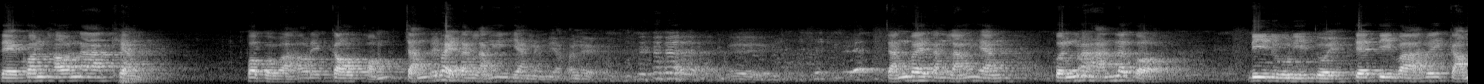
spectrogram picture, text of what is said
แต่คนเฮาหน้าแข็งเพราะว่าเขาได้เกาผมจันไว้ไว้ตั้งหลังแหงๆเนี่ยเมียเพิ่นเอ้ยจันไว้ตั้งหลังแหงเปิ้นมาหันแล้วก็ ดีดูดีตัวแต่ตีว่าด้วยกรรม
